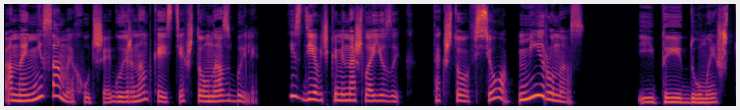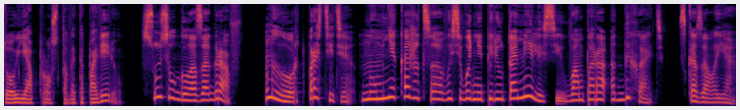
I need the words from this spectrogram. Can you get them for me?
она не самая худшая гувернантка из тех, что у нас были. И с девочками нашла язык. Так что все, мир у нас». «И ты думаешь, что я просто в это поверю?» Сузил глаза граф. «Милорд, простите, но мне кажется, вы сегодня переутомились, и вам пора отдыхать», — сказала я.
